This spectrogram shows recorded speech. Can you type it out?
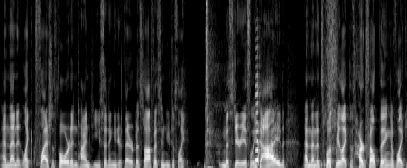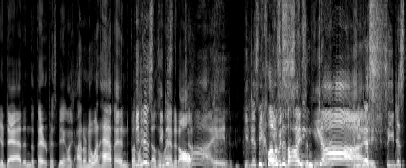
and then it like flashes forward in time to you sitting in your therapist's office, and you just like mysteriously died. And then it's supposed to be like this heartfelt thing of like your dad and the therapist being like, I don't know what happened, but He like just- it doesn't he land at all. Died. He just He closed was his eyes and here, died. And he just he just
